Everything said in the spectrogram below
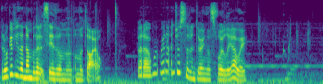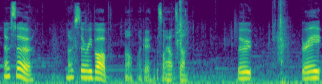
it'll give you the number that it says on the on the dial. But uh, we're, not interested in doing this slowly, are we? No, sir. No, sirry, Bob. Oh, okay, that's not how it's done. Two, three,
